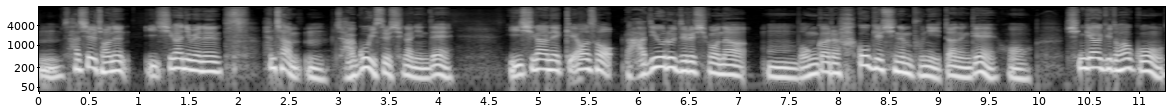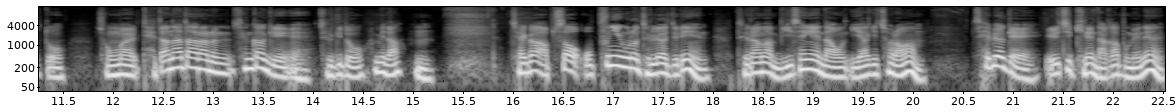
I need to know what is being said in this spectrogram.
음, 사실 저는 이 시간이면은 한참 음, 자고 있을 시간인데 이 시간에 깨어서 라디오를 들으시거나 음, 뭔가를 하고 계시는 분이 있다는 게 어, 신기하기도 하고 또 정말 대단하다라는 생각이 예, 들기도 합니다. 음. 제가 앞서 오프닝으로 들려드린 드라마 미생에 나온 이야기처럼 새벽에 일찍 길에 나가 보면은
